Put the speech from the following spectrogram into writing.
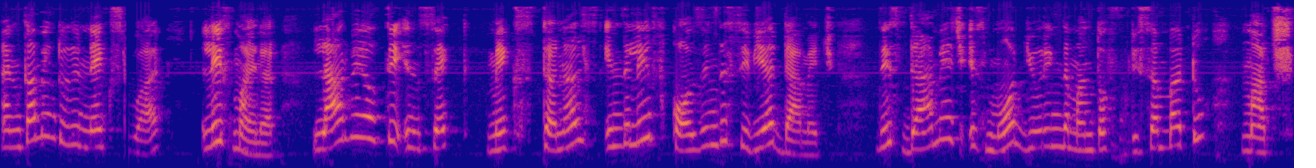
And coming to the next one, leaf miner. Larvae of the insect makes tunnels in the leaf causing the severe damage. This damage is more during the month of December to March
